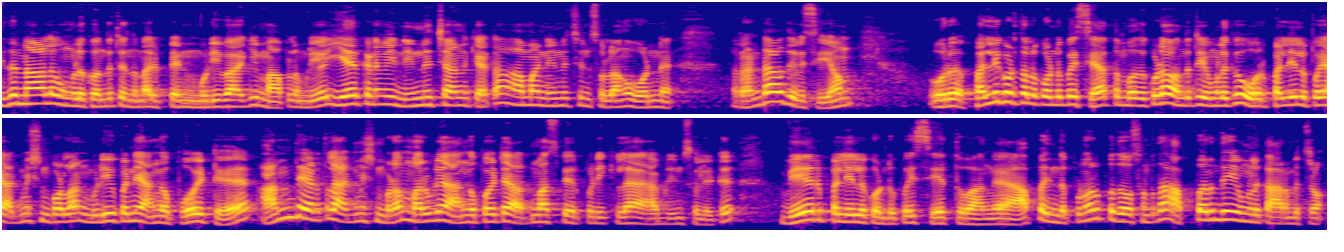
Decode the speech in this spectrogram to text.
இதனால் உங்களுக்கு வந்துட்டு இந்த மாதிரி பெண் முடிவாகி மாப்பிள்ளை முடியும் ஏற்கனவே நின்றுச்சான்னு கேட்டால் ஆமாம் நின்றுச்சுன்னு சொல்லுவாங்க. ஒன்று ரெண்டாவது விஷயம் ஒரு பள்ளிக்கூடத்தில் கொண்டு போய் சேர்த்தும் போது கூட வந்துட்டு இவங்களுக்கு ஒரு பள்ளியில் போய் அட்மிஷன் போடலான்னு முடிவு பண்ணி அங்கே போயிட்டு அந்த இடத்துல அட்மிஷன் போடாமல் மறுபடியும் அங்கே போயிட்டு அட்மாஸ்பியர் பிடிக்கல அப்படின்னு சொல்லிட்டு வேறு பள்ளியில் கொண்டு போய் சேர்த்துவாங்க. அப்போ இந்த புணர்ப்பு தோஷன்றது அப்போ இருந்தே இவங்களுக்கு ஆரம்பிச்சிடும்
